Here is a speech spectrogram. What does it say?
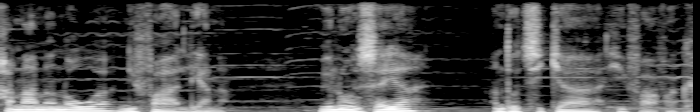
hanananao ny fahalianana. Mialohan'izay, andao tsika hivavaka.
